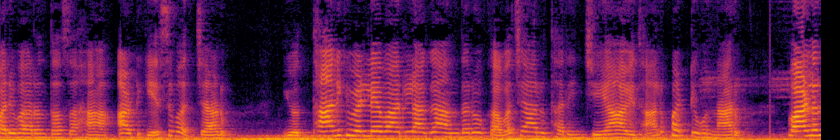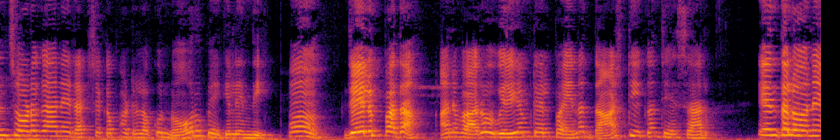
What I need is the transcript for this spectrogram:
పరివారంతో సహా అటుకేసి వచ్చాడు. యుద్ధానికి వెళ్ళేవారిలాగా అందరూ కవచాలు ధరించి ఆయుధాలు పట్టి ఉన్నారు. వాళ్ళని చూడగానే రక్షక భటులకు నోరు పెగిలింది. జైలుకు పద అని వారు విలియం టెల్ పైన దాష్టీకం చేశారు. ఇంతలోనే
